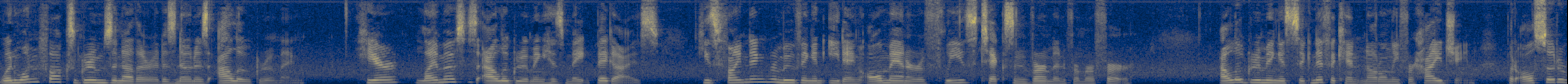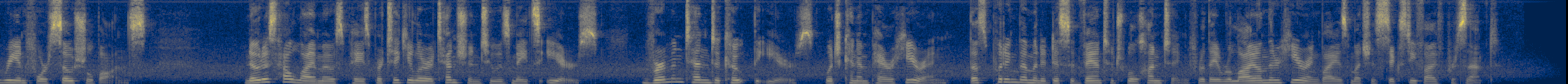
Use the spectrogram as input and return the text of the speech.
When one fox grooms another, it is known as allo grooming. Here, Limos is allo grooming his mate Big Eyes. He's finding, removing, and eating all manner of fleas, ticks, and vermin from her fur. Allo grooming is significant not only for hygiene, but also to reinforce social bonds. Notice how Limos pays particular attention to his mate's ears. Vermin tend to coat the ears, which can impair hearing, thus putting them at a disadvantage while hunting, for they rely on their hearing by as much as 65%.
